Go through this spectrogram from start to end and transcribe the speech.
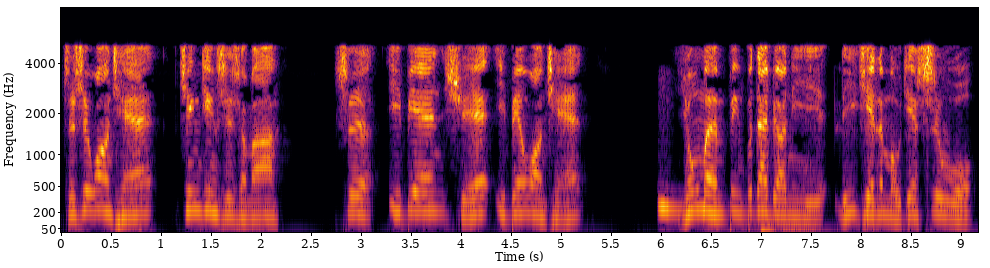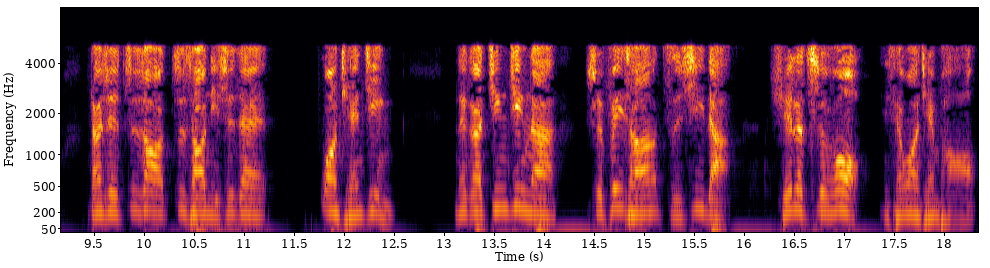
只是往前，精进是什么？是一边学一边往前。嗯，勇猛并不代表你理解了某件事物，但是至少至少你是在往前进。那个精进呢是非常仔细的，学了之后你才往前跑。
